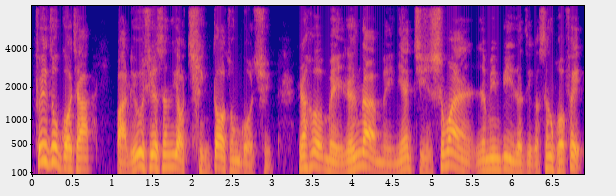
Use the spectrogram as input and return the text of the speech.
非洲国家把留学生要请到中国去，然后每人呢每年几十万人民币的这个生活费，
